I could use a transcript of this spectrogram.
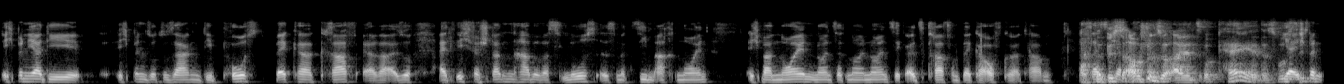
ich bin ja die, ich bin sozusagen die Post-Becker-Graf-Ära. Also als ich verstanden habe, was los ist mit 7, 8, 9, ich war neun 1999, als Graf und Becker aufgehört haben. Das Ach, heißt, du bist auch schon so alt, okay. Das wusste ja, ich bin,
